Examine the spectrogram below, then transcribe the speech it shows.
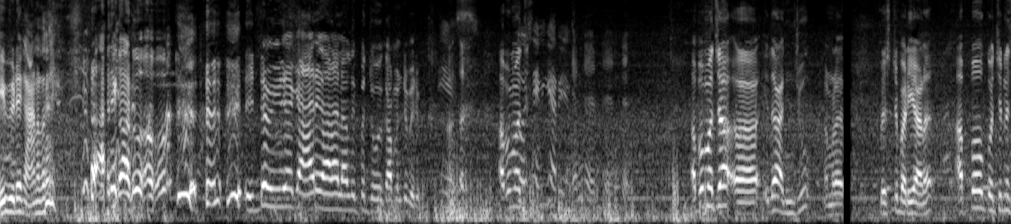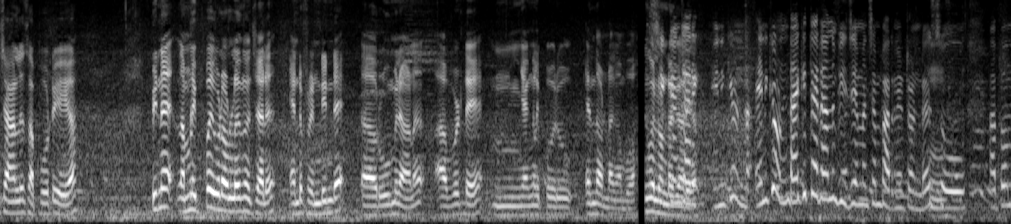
ഈ വീഡിയോ കാണാതെ ആര് കാണുമോ എന്റെ വീഡിയോ ഒക്കെ ആര് കാണാനാണ് ഇപ്പൊ കമന്റ് വരും. അപ്പം മച്ച അപ്പം ഇത് അഞ്ചു നമ്മുടെ ബെസ്റ്റ് പടിയാണ് അപ്പോൾ കൊച്ചിന്റെ ചാനൽ സപ്പോർട്ട് ചെയ്യുക. പിന്നെ നമ്മളിപ്പോൾ ഇവിടെ ഉള്ളതെന്ന് വെച്ചാൽ എന്റെ ഫ്രണ്ടിന്റെ റൂമിലാണ് അവിടെ ഞങ്ങളിപ്പോൾ ഒരു എന്താ ഉണ്ടാക്കാൻ പോവാ. എനിക്ക് ഉണ്ട- എനിക്ക് ഉണ്ടാക്കി തരാമെന്ന് വിജയ് മച്ചൻ പറഞ്ഞിട്ടുണ്ട്. സോ അപ്പം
